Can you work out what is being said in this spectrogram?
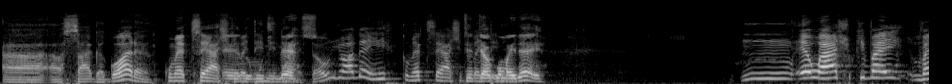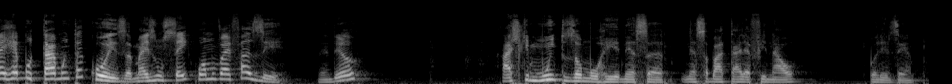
A, a saga agora? Como é que você acha é, que vai terminar? Multiverso. Então joga aí. Como é que você acha que você vai terminar? Você tem alguma ideia? Hum, eu acho que vai, vai rebutar muita coisa, mas não sei como vai fazer. Entendeu? Acho que muitos vão morrer nessa, nessa batalha final, por exemplo.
